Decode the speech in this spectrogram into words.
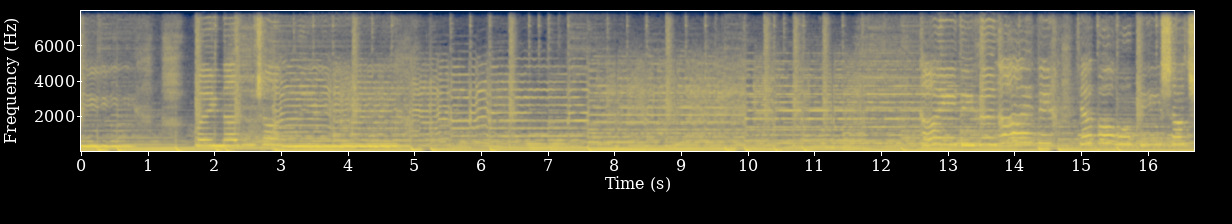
为难着你。他一定很爱你，也把我比下去。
